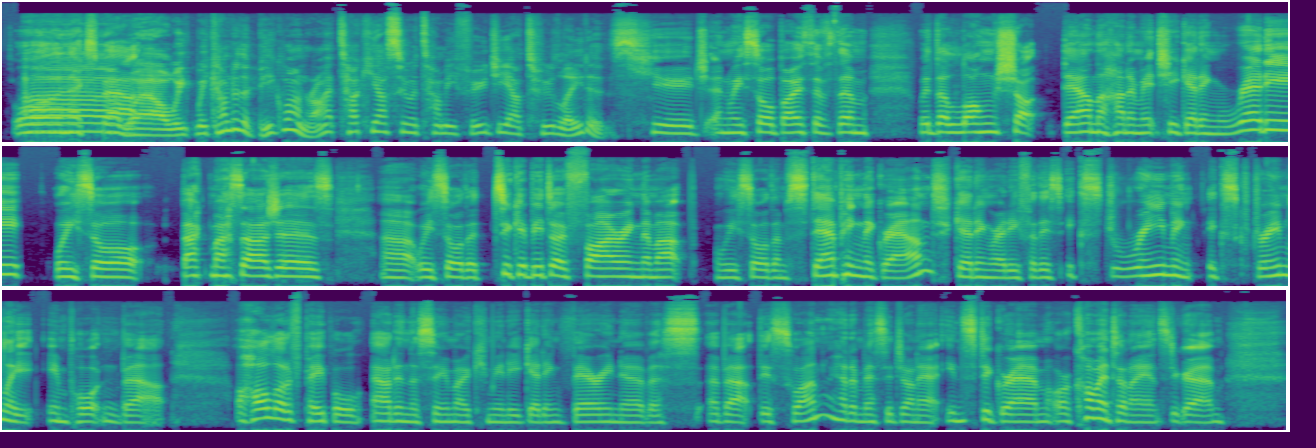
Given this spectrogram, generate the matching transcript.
Oh, the next Uh, bout. well, we, we come to the big one, right? Takayasu Atami Fuji, our two leaders. huge. And we saw both of them with the long shot down the Hanamichi getting ready. We saw back massages. Uh, we saw the Tsukebito firing them up. We saw them stamping the ground, getting ready for this extreme, extremely important bout. A whole lot of people out in the sumo community getting very nervous about this one. We had a message on our Instagram or a comment on our Instagram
